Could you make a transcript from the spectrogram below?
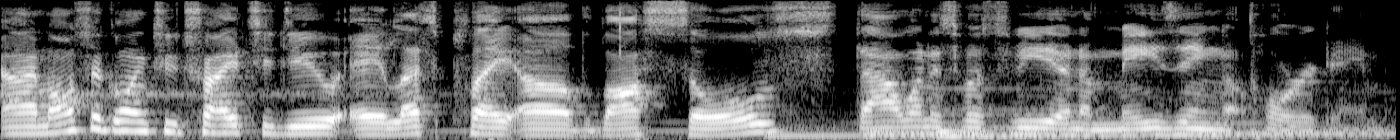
I'm also going to try to do a Let's Play of Lost Souls. That one is supposed to be an amazing horror game.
